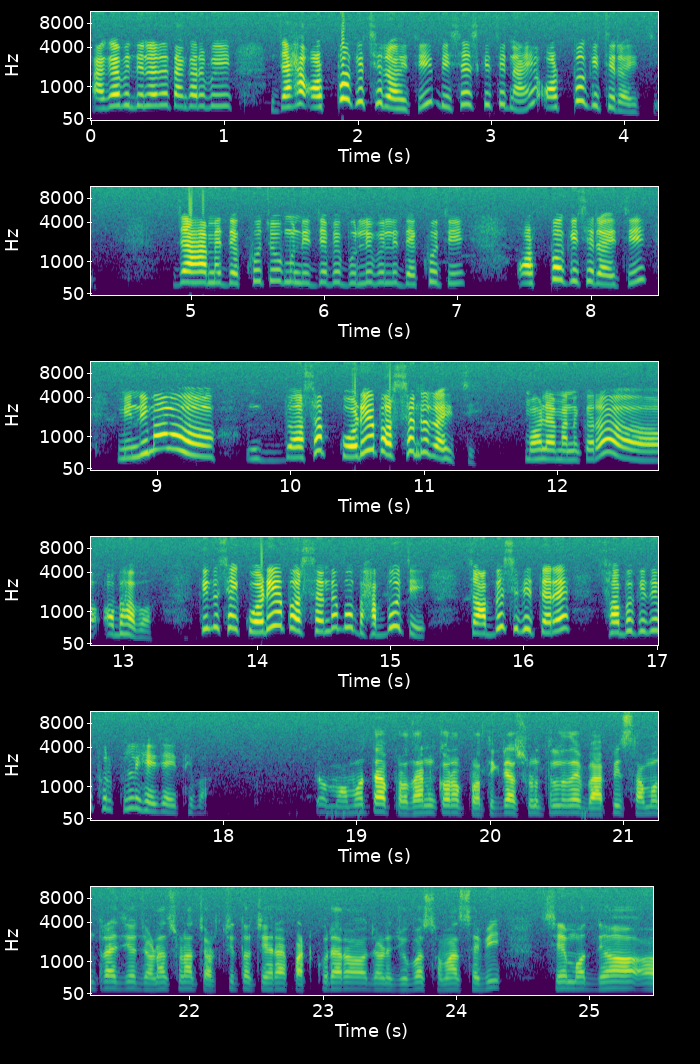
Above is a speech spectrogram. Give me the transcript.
ଆଗାମୀ ଦିନରେ ତାଙ୍କର ବି ଯାହା ଅଳ୍ପ କିଛି ରହିଛି ବିଶେଷ କିଛି ନାହିଁ ଅଳ୍ପ କିଛି ରହିଛି। ଯାହା ଆମେ ଦେଖୁଛୁ ମୁଁ ନିଜେ ବି ବୁଲି ବୁଲି ଦେଖୁଛି ଅଳ୍ପ କିଛି ରହିଛି ମିନିମମ୍ ଦଶ କୋଡ଼ିଏ ପରସେଣ୍ଟ ରହିଛି ମହିଳାମାନଙ୍କର ଅଭାବ। କିନ୍ତୁ ସେଇ କୋଡ଼ିଏ ପରସେଣ୍ଟ ମୁଁ ଭାବୁଛି ଚବିଶ ଭିତରେ ସବୁ କିଛି ଫୁଲଫିଲ୍ ହେଇଯାଇଥିବ। ତ ମମତା ପ୍ରଧାନଙ୍କର ପ୍ରତିକ୍ରିୟା ଶୁଣୁଥିଲେ ଯେ ବାପି ସାମନ୍ତରାୟ ଯିଏ ଜଣାଶୁଣା ଚର୍ଚ୍ଚିତ ଚେହେରା ପାଟକୁରାର ଜଣେ ଯୁବ ସମାଜସେବୀ ସେ ମଧ୍ୟ ଅ,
